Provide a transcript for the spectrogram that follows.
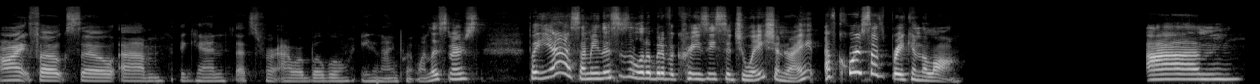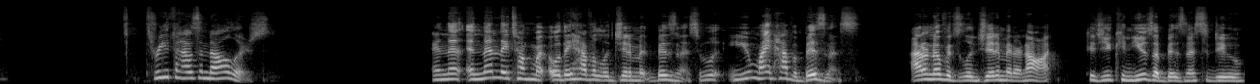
All right, folks. So um again, that's for our Bobo 89.1 listeners. But yes, I mean, this is a little bit of a crazy situation, right? Of course that's breaking the law. Um $3,000. And then and then they talk about oh they have a legitimate business. Well, you might have a business. I don't know if it's legitimate or not because you can use a business to do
